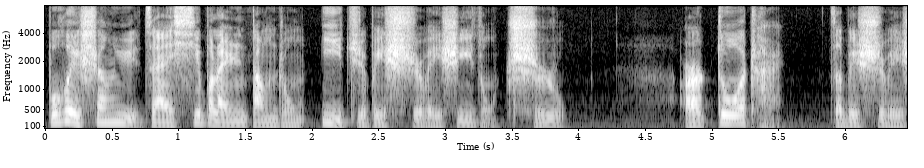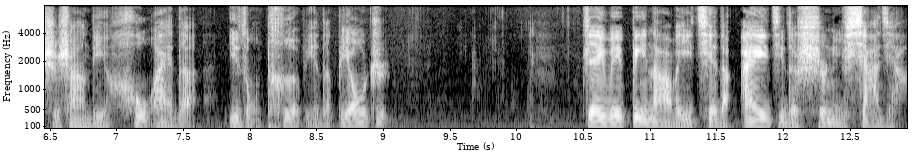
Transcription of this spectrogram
不会生育在希伯来人当中一直被视为是一种耻辱，而多产则被视为是上帝厚爱的一种特别的标志。这位被纳为妾的埃及的使女夏甲。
